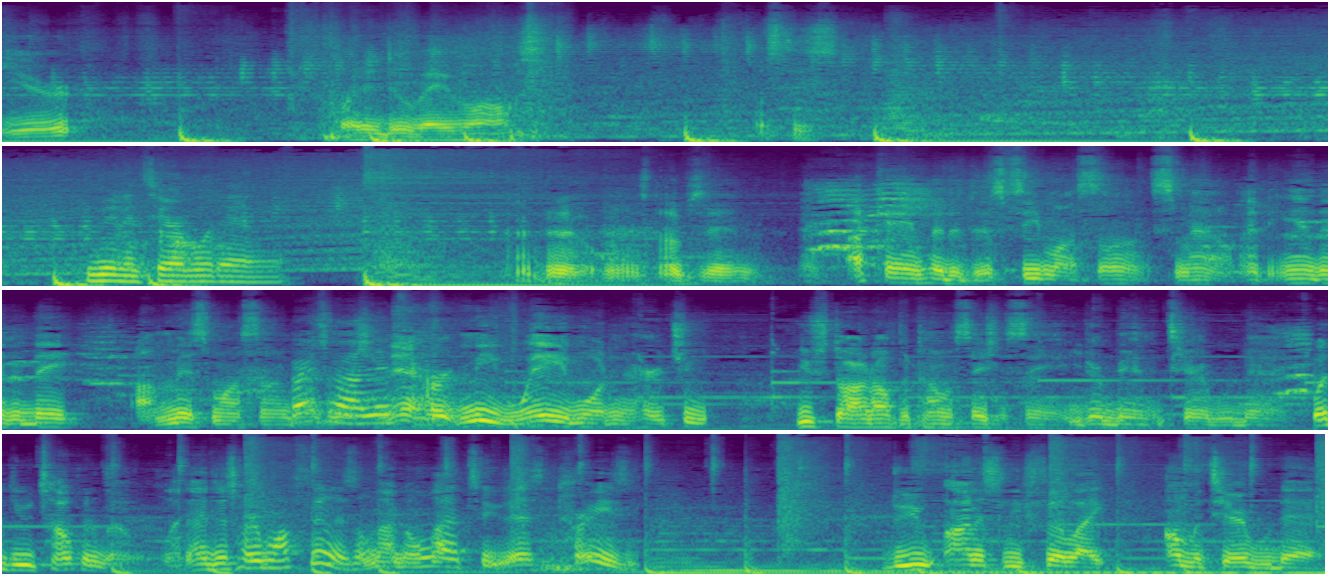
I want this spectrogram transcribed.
You're. What do you do, baby moms? What's this? You being a terrible dad. God damn, man, stop saying. I came here to just see my son smile. At the end of the day, I miss my son First of all. That hurt me way more than it hurt you. You start off the conversation saying you're being a terrible dad. What are you talking about? Like, I just hurt my feelings. I'm not gonna lie to you. That's crazy. Do you honestly feel like I'm a terrible dad?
